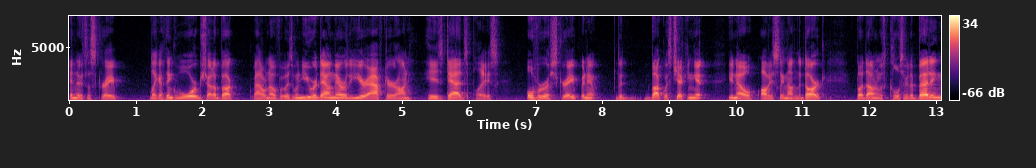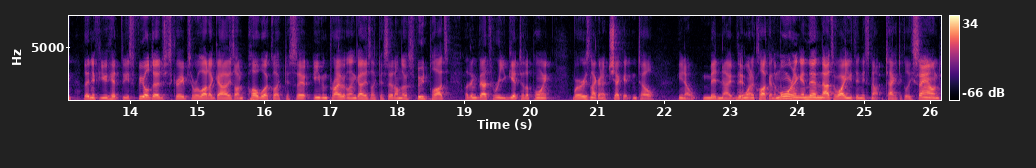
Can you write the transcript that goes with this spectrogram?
and there's a scrape, like I think Warb shot a buck. I don't know if it was when you were down there or the year after on his dad's place over a scrape, and it the buck was checking it. You know, obviously not in the dark, but that one was closer to bedding than if you hit these field edge scrapes where a lot of guys on public like to sit, even private land guys like to sit on those food plots. I think that's where you get to the point where he's not going to check it until you know midnight, Yeah. one o'clock in the morning, and then that's why you think it's not tactically sound.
